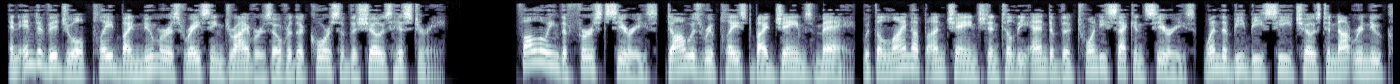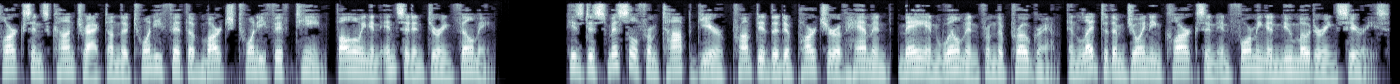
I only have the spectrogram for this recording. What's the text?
an individual played by numerous racing drivers over the course of the show's history. Following the first series, Dawe was replaced by James May, with the lineup unchanged until the end of the 22nd series, when the BBC chose to not renew Clarkson's contract on 25 March 2015, following an incident during filming. His dismissal from Top Gear prompted the departure of Hammond, May and Wilman from the programme, and led to them joining Clarkson in forming a new motoring series.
